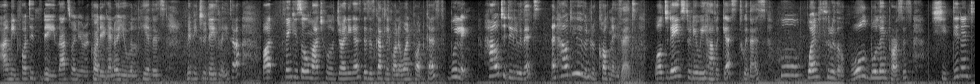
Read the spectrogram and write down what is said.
i mean 14th day. That's when you're recording. I know you will hear this maybe two days later. But thank you so much for joining us. This is catholic 101 podcast. Bullying how to deal with it and how do you even recognize it? Well, today in studio we have a guest with us who went through the whole bullying process. She didn't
